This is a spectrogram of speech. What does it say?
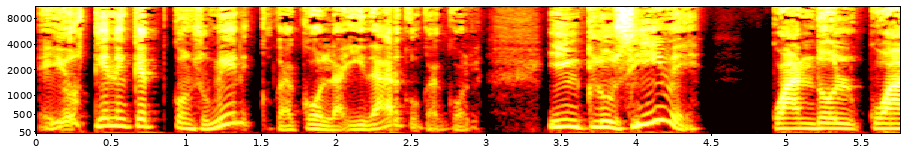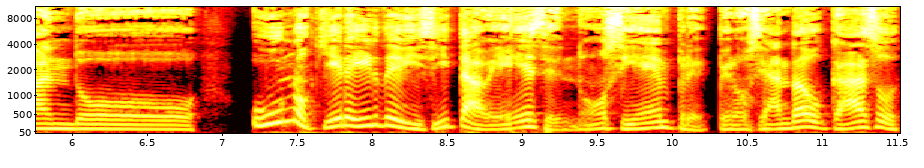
Ellos tienen que consumir Coca-Cola y dar Coca-Cola. Inclusive cuando, cuando uno quiere ir de visita a veces, no siempre, pero se han dado casos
